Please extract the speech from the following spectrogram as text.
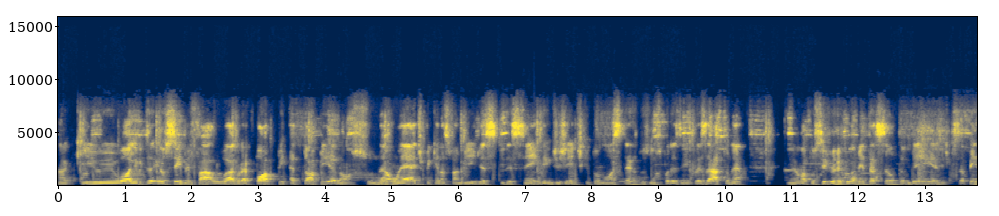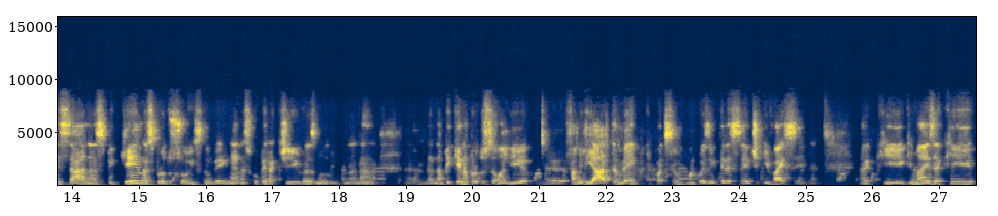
Aqui o Oliver diz: Eu sempre falo, o agro é pop, é top e é nosso. Não é de pequenas famílias que descendem de gente que tomou as terras dos índios, por exemplo. Exato, né? É uma possível regulamentação também, a gente precisa pensar nas pequenas produções também, né? nas cooperativas, no, na, na, na, pequena produção ali é, familiar também, pode ser uma coisa interessante e vai ser. Né? Aqui, que mais aqui?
